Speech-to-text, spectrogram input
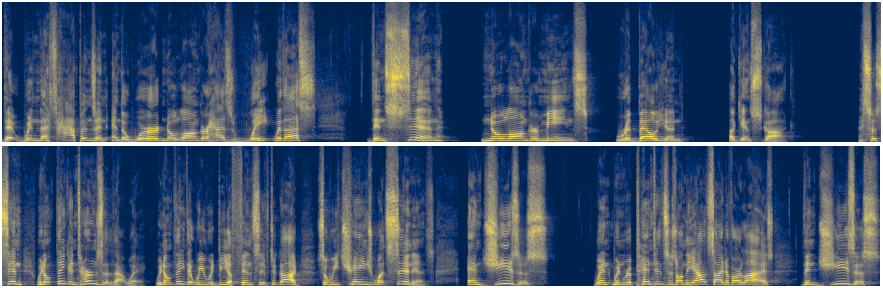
that when this happens and, and the word no longer has weight with us, then sin no longer means rebellion against God. So sin, we don't think in terms of that way. We don't think that we would be offensive to God. So we change what sin is. And Jesus, when, when repentance is on the outside of our lives, then Jesus,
